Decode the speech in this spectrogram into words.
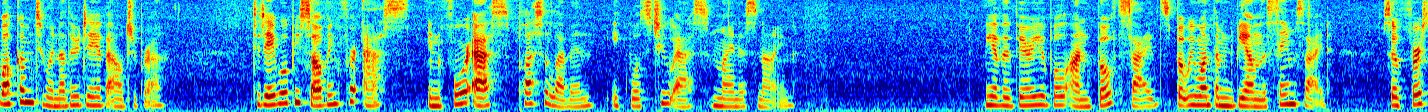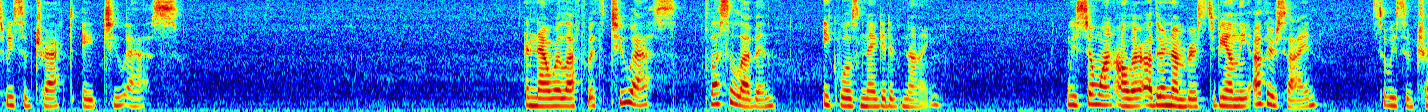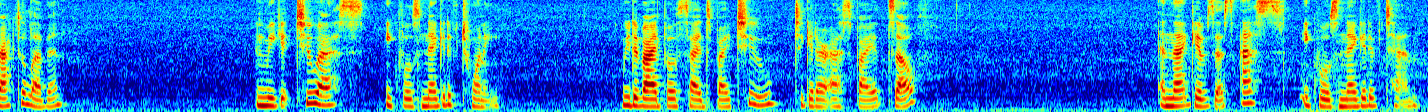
Welcome to another day of algebra. Today we'll be solving for s in 4s plus 11 equals 2s minus 9. We have a variable on both sides, but we want them to be on the same side. So first we subtract a 2s. And now we're left with 2s plus 11 equals negative 9. We still want all our other numbers to be on the other side, so we subtract 11 and we get 2s equals negative 20. We divide both sides by 2 to get our s by itself, and that gives us s equals negative 10.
